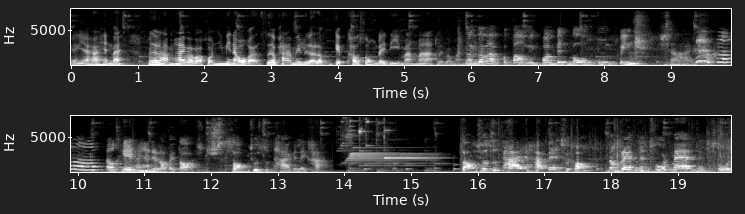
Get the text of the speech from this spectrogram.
อย่างเงี้ยค่ะ เห็นไหมมันจะทำให้แบบว่าคนที่มีหน้าอกอะเสื้อผ้าไม่เหลือแบบเก็บเข้าทรงได้ดีมากๆเลยประมาณแล้วนี้ก็แบบกระเป๋ามีความเป็นโบว์ฟุ้งฟิ้งใช่ค่ะโอเคถ้างั้นเดี๋ยวเราไปต่อสองชุดสุดท้ายกันเลยค่ะ สองชุดสุดท้ายนะคะ เป็นชุดของน้องเกรซหนึ่งชุด แม่แอนหนึ่งชุด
